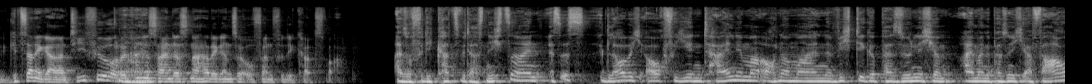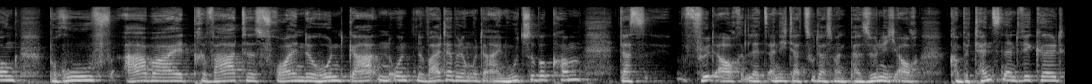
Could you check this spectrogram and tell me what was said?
Gibt es da eine Garantie für oder Nein. kann es sein, dass nachher der ganze Aufwand für die Katz war? Also für die Katz wird das nicht sein. Es ist, glaube ich, auch für jeden Teilnehmer auch nochmal eine wichtige persönliche, einmal eine persönliche Erfahrung, Beruf, Arbeit, Privates, Freunde, Hund, Garten und eine Weiterbildung unter einen Hut zu bekommen. Das führt auch letztendlich dazu, dass man persönlich auch Kompetenzen entwickelt,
